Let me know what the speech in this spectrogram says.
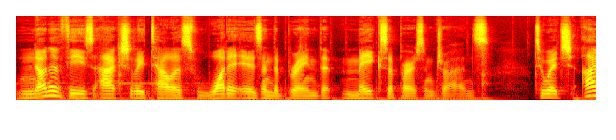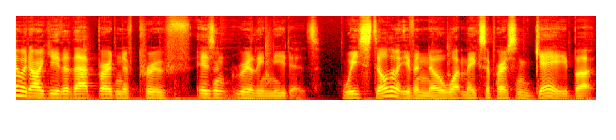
none of these actually tell us what it is in the brain that makes a person trans. To which I would argue that that burden of proof isn't really needed. We still don't even know what makes a person gay, but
